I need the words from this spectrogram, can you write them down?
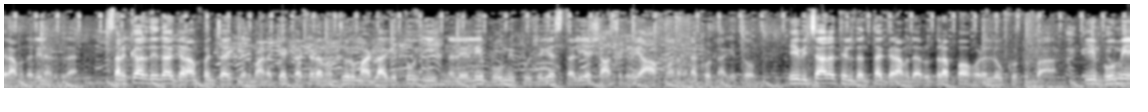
ಗ್ರಾಮದಲ್ಲಿ ನಡೆದಿದೆ. ಸರ್ಕಾರದಿಂದ ಗ್ರಾಮ ಪಂಚಾಯತ್ ನಿರ್ಮಾಣಕ್ಕೆ ಕಟ್ಟಡ ಮಂಜೂರು ಮಾಡಲಾಗಿತ್ತು. ಈ ಹಿನ್ನೆಲೆಯಲ್ಲಿ ಭೂಮಿ ಪೂಜೆಗೆ ಸ್ಥಳೀಯ ಶಾಸಕರಿಗೆ ಆಹ್ವಾನವನ್ನು ಕೊಡಲಾಗಿತ್ತು. ಈ ವಿಚಾರ ತಿಳಿದಂತ ಗ್ರಾಮದ ರುದ್ರಪ್ಪ ಹೊಳಲು ಕುಟುಂಬ, ಈ ಭೂಮಿ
